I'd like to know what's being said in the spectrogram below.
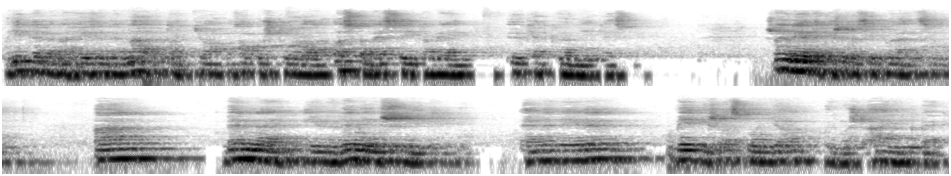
hogy itt ebben a helyzetben láttatja az apostollal azt a veszélyt, amely őket környékezi. És nagyon érdekes ez a szituáció. Pál benne élő reménység ellenére mégis azt mondja, hogy most álljunk meg.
